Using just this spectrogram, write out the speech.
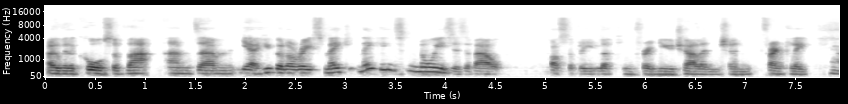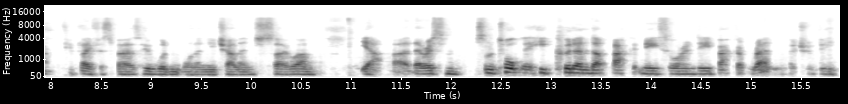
over the course of that. And um, yeah, Hugo Lloris make, making some noises about possibly looking for a new challenge. And frankly, yeah. if you play for Spurs, who wouldn't want a new challenge? So um, yeah, uh, there is some some talk that he could end up back at Nice or indeed back at Rennes, which would be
